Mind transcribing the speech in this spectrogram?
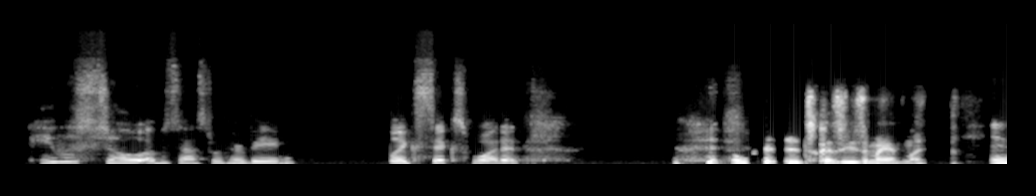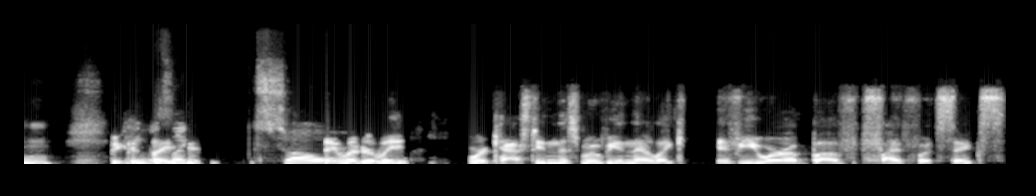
he was so obsessed with her being like six one and It's because he's a manlet. Mhm. Because he was they like so they literally were casting this movie, and they're like, if you are above five foot six,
